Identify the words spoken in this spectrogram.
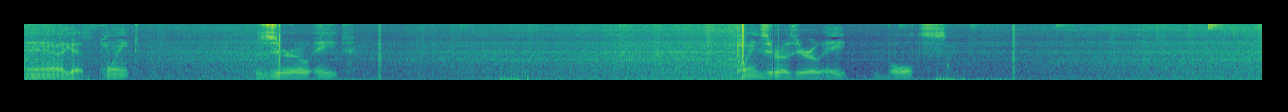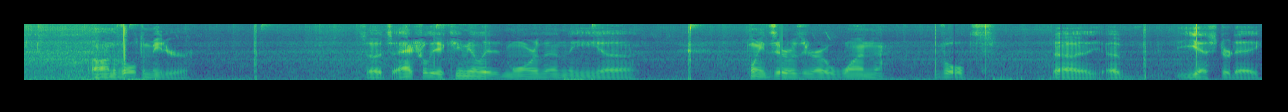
and I got point zero eight. Point zero zero eight volts on the voltmeter. So it's actually accumulated more than the uh, 0.001 volts uh, of yesterday.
